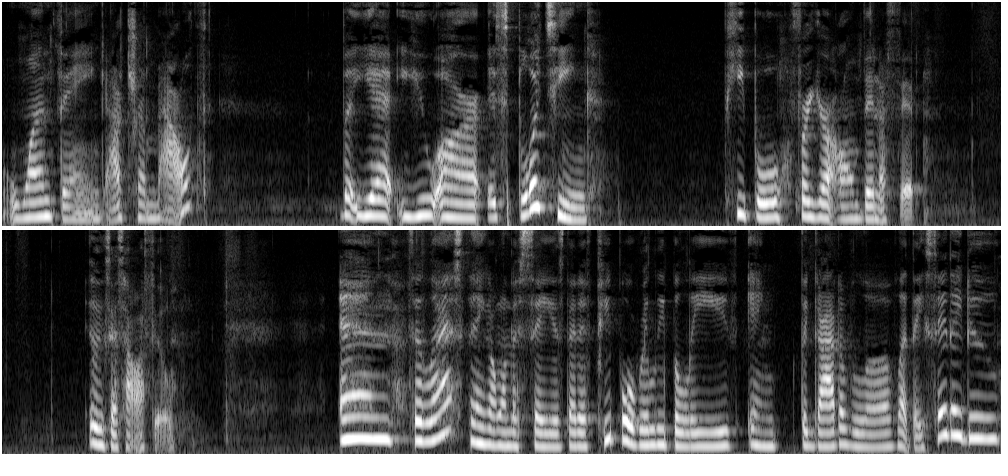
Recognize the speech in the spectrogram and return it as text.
one thing out your mouth but yet you are exploiting people for your own benefit. At least that's how I feel. And the last thing I want to say is that if people really believe in the God of love like they say they do,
